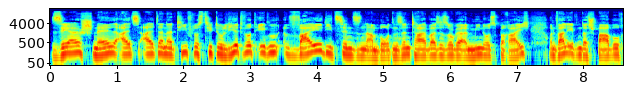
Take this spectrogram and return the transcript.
sehr schnell als alternativlos tituliert wird, eben weil die Zinsen am Boden sind, teilweise sogar im Minusbereich und weil eben das Sparbuch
